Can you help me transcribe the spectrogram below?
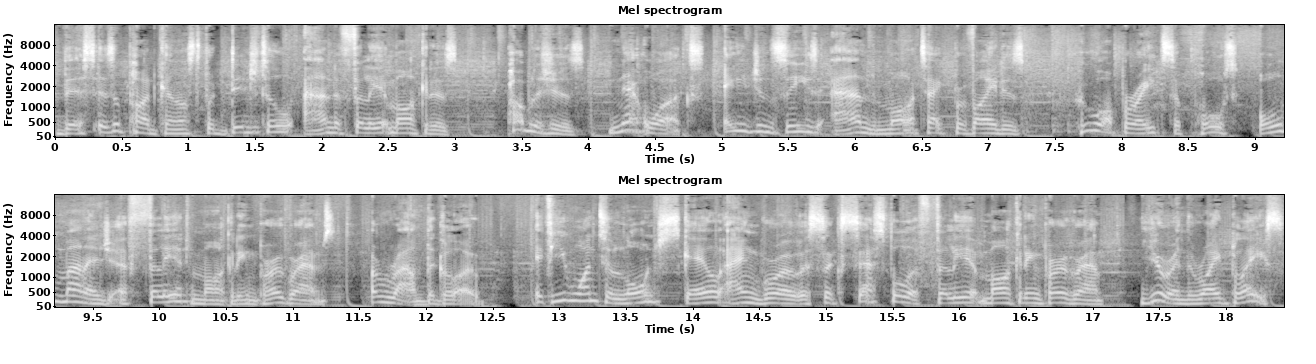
This is a podcast for digital and affiliate marketers, publishers, networks, agencies, and MarTech providers who operate, support, or manage affiliate marketing programs around the globe. If you want to launch, scale, and grow a successful affiliate marketing program, you're in the right place.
